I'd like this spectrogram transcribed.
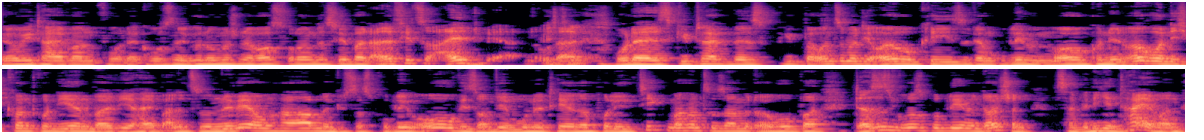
genau wie Taiwan, vor der großen ökonomischen Herausforderung, dass wir bald alle viel zu alt werden. Oder, Richtig. oder es gibt halt, es gibt bei uns immer die Euro-Krise, wir haben Probleme mit dem Euro, können den Euro nicht kontrollieren, weil wir halt alle zusammen eine Währung haben. Dann gibt es das Problem, oh, wie sollen wir monetäre Politik machen zusammen mit Europa? Das ist ein großes Problem in Deutschland. Das haben wir nicht in Taiwan.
